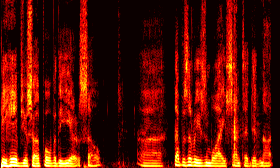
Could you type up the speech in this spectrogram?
behaved yourself over the years. So uh, that was the reason why Santa did not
